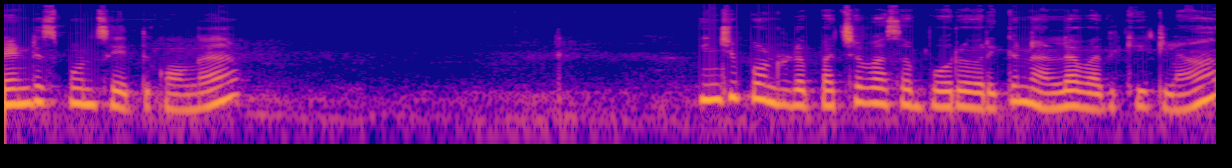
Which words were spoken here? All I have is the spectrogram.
ரெண்டு ஸ்பூன் சேர்த்துக்கோங்க. இஞ்சி பூண்டோட பச்சை வாசம் போகிற வரைக்கும் நல்லா வதக்கிக்கலாம்.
